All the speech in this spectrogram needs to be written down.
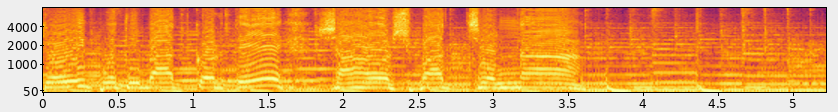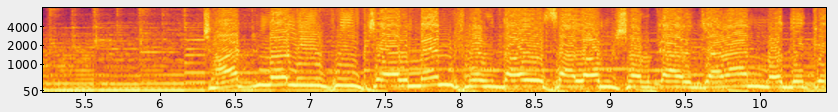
কেউই প্রতিবাদ করতে সাহস পাচ্ছেন না। ষাটনল ইউপি চেয়ারম্যান ফেরদাউস আলম সরকার জানান নদীতে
